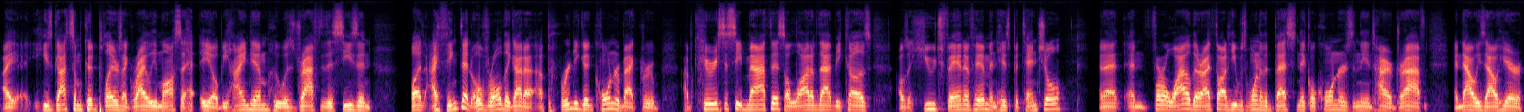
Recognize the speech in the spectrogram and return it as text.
I he's got some good players like Riley Moss, you know, behind him who was drafted this season. But I think that overall they got a, a pretty good cornerback group. I'm curious to see Mathis. A lot of that because I was a huge fan of him and his potential. And at, and for a while there, I thought he was one of the best nickel corners in the entire draft. And now he's out here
